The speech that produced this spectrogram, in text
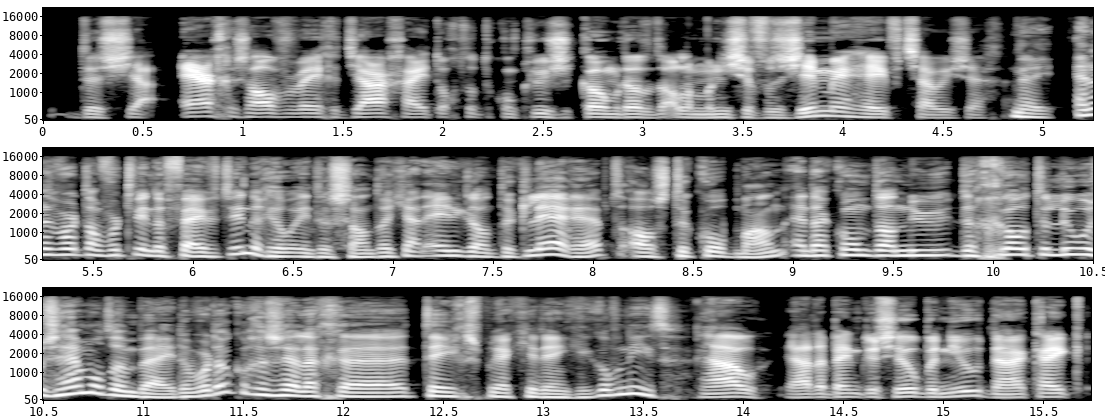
Dus ja, ergens halverwege het jaar ga je toch tot de conclusie komen dat het allemaal niet zoveel zin meer heeft, zou je zeggen. Nee, en het wordt dan voor 2025 heel interessant dat je aan de ene kant de Claire hebt als de kopman. En daar komt dan nu de grote Lewis Hamilton bij. Dat wordt ook een gezellig uh, tegensprekje, denk ik, of niet? Nou, ja, daar ben ik dus heel benieuwd naar. Kijk,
